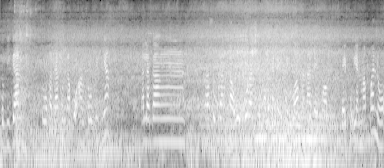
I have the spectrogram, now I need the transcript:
tubigan. So, kadakon na po ang tubig niya. Talagang sa sobrang kauuran po talaga na iwatan na dahil po, dahil po yan mapano.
